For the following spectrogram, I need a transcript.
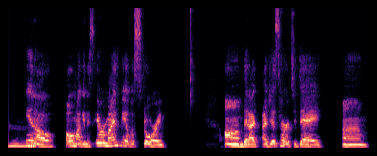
mm. you know, oh my goodness. It reminds me of a story um, that I, I just heard today. Um,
